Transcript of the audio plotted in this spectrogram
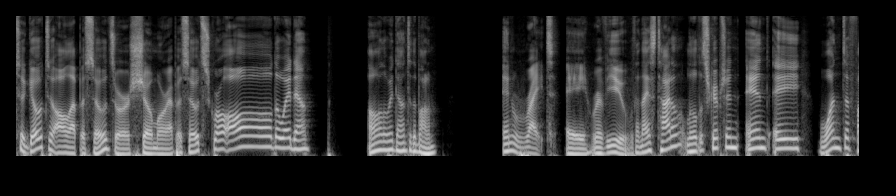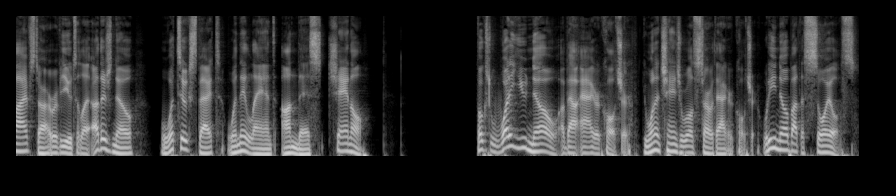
to go to all episodes or show more episodes, scroll all the way down, all the way down to the bottom, and write a review with a nice title, little description, and a one to five star review to let others know what to expect when they land on this channel. Folks, what do you know about agriculture? You want to change the world, start with agriculture. What do you know about the soils?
